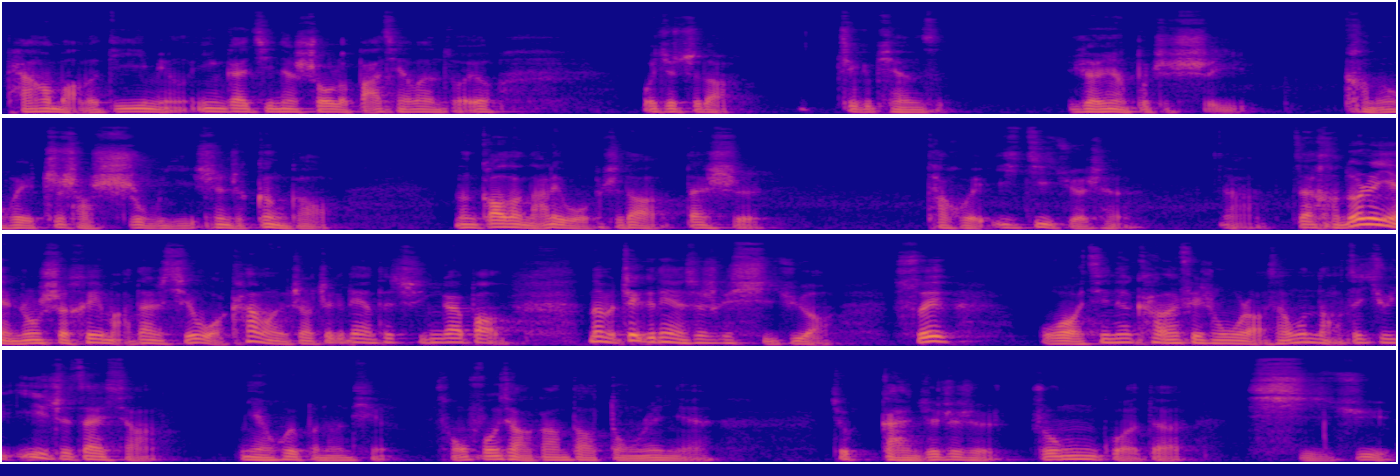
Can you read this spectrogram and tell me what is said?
排行榜的第一名，应该今天收了八千万左右，我就知道这个片子远远不止十亿，可能会至少十五亿甚至更高，能高到哪里我不知道，但是它会一骑绝尘。啊，在很多人眼中是黑马，但是其实我看完就知道这个电影它是应该爆的。那么这个电影它是个喜剧啊，所以我今天看完《非诚勿扰三》，我脑子就一直在想，年会不能停。从冯小刚到董润年，就感觉这是中国的喜剧，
